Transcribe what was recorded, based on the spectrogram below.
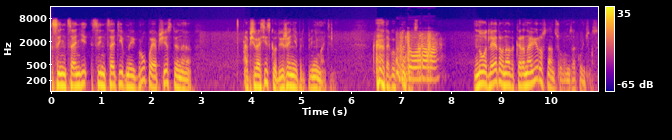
с, иници... с инициативной группой общественного общероссийского движения предпринимателей. Такой комплекс. Здорово. Но для этого надо коронавирус, надо, чтобы он закончился.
